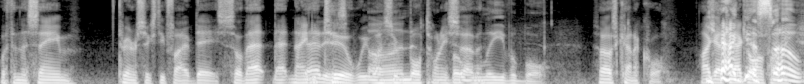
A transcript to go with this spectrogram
within the same 365 days. So that, that 92, That we went Super Bowl 27. Unbelievable. So that was kind of cool. I Yeah, got I that going guess for me. so.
